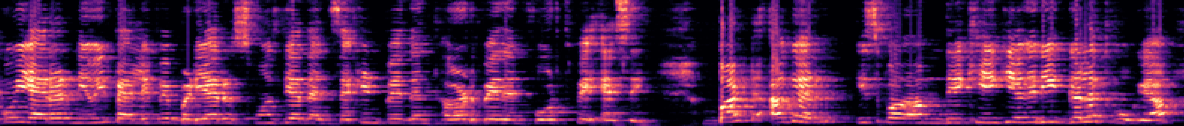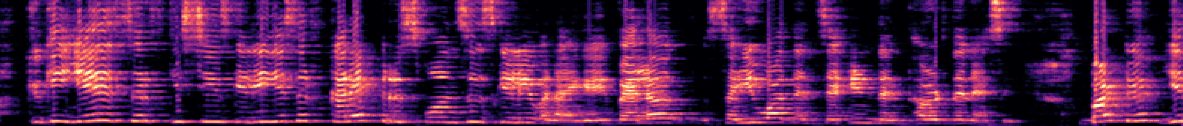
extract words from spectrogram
कोई एरर नहीं हुई, पहले पे बढ़िया रिस्पॉन्स दिया देन सेकंड पे देन थर्ड पे देन फोर्थ पे, ऐसे बट अगर इस पर हम देखें कि अगर ये गलत हो गया, क्योंकि ये सिर्फ़ किस चीज़ के लिए, ये सिर्फ़ करेक्ट रिस्पॉन्सेज के लिए बनाए गए पहला सही हुआ then second then third then ऐसे बट ये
